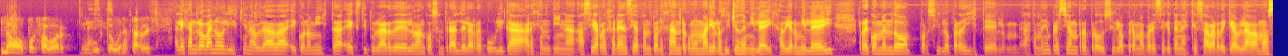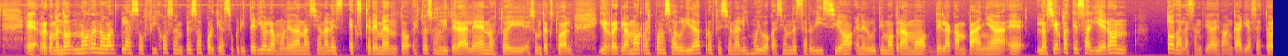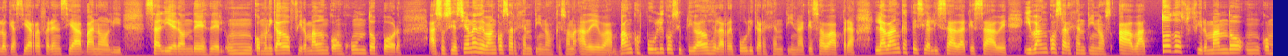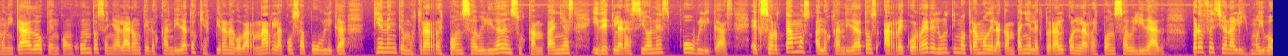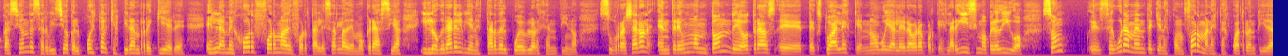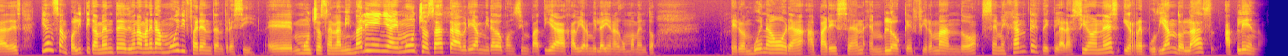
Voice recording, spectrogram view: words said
No, por favor. un gusto. Buenas tardes. Alejandro Banoli es quien hablaba, economista, ex titular del Banco Central de la República Argentina. Hacía referencia tanto Alejandro como Mario los dichos de Milei. Javier Milei recomendó, por si lo perdiste, hasta me dio impresión reproducirlo, pero me parece que tenés que saber de qué hablábamos. Eh, recomendó no renovar plazos fijos en pesos porque a su criterio la moneda nacional es excremento. Esto es un literal, ¿eh? no estoy, es un textual. Y reclamó responsabilidad profesional profesionalismo y vocación de servicio en el último tramo de la campaña. Eh, lo cierto es que salieron todas las entidades bancarias, esto a lo que hacía referencia Banoli, salieron desde un comunicado firmado en conjunto por asociaciones de bancos argentinos, que son ADEVA, bancos públicos y privados de la República Argentina, que es ABAPRA, la banca especializada, que es AVE, y bancos argentinos, ABA, todos firmando un comunicado que en conjunto señalaron que los candidatos que aspiran a gobernar la cosa pública tienen que mostrar responsabilidad en sus campañas y declaraciones públicas. Exhortamos a los candidatos a recorrer el último tramo de la campaña electoral con la responsabilidad, profesionalismo y vocación de servicio que el puesto al que aspiran requiere. Es la mejor forma de fortalecer la democracia y lograr el bienestar del pueblo argentino. Subrayaron entre un montón de otras eh, textuales que no voy a leer ahora porque es larguísimo, pero digo, son eh, seguramente quienes conforman estas cuatro entidades piensan políticamente de una manera muy diferente entre sí. Eh, muchos en la misma línea y muchos hasta habrían mirado con simpatía a Javier Milei en algún momento. Pero en buena hora aparecen en bloque firmando semejantes declaraciones y repudiándolas a pleno.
